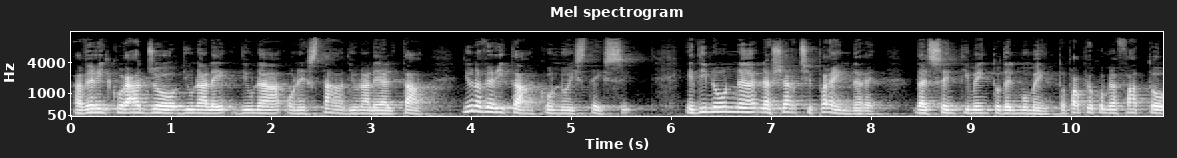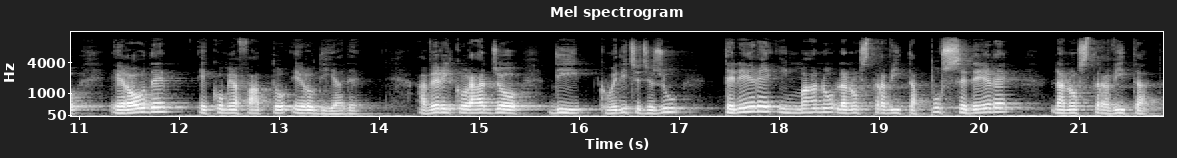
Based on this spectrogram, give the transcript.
avere il coraggio di una, le- di una onestà, di una lealtà, di una verità con noi stessi e di non lasciarci prendere dal sentimento del momento, proprio come ha fatto Erode e come ha fatto Erodiade. Avere il coraggio di, come dice Gesù, tenere in mano la nostra vita, possedere la nostra vita.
